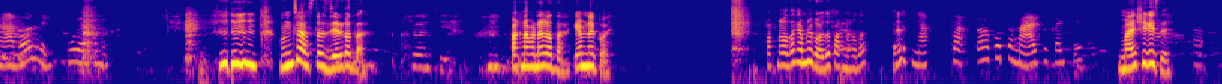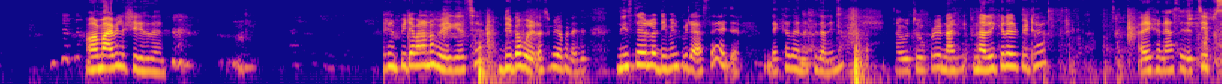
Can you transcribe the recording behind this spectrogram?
না শুনছাস তোর জের কথা? শুনছি। পাকনা পাকনা কথা? কেমনে কয়? পাকনা কথা কেমনে কয় তো পাকনা কথা? হ্যাঁ? কথা মায়ের শিখেছে আমার মায় বিলে শিখেছে দেখেন। এখানে পিঠা বানানো হয়ে গেছে। ডিবা বলে আছে পিঠা বানাইছে। নিচে হলো ডিমের পিঠা আছে এই যে দেখা যায় নাকি জানি না। আর উপরে নারিকেলের পিঠা। আর এখানে আছে যে চিপস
